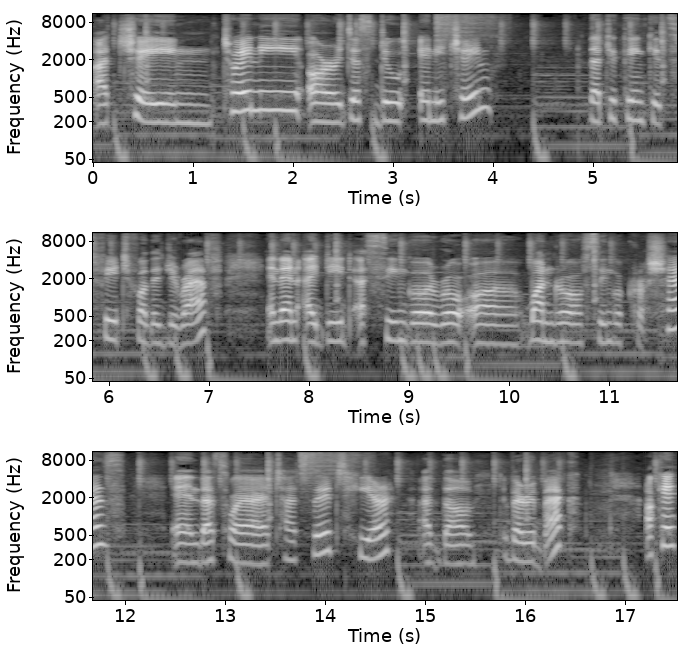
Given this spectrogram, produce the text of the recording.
a chain 20 or just do any chain that you think it's fit for the giraffe. And then I did a single row or uh, one row of single crochets and that's why I attached it here at the very back okay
